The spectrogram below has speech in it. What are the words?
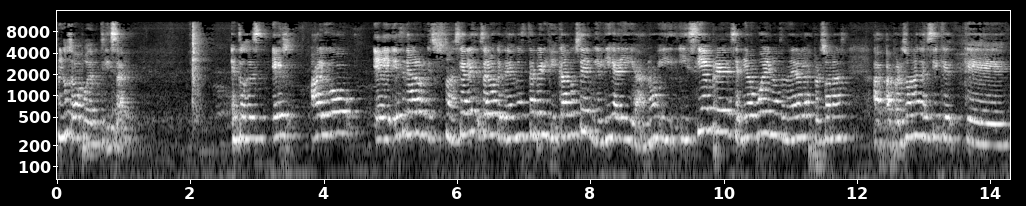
no se va a poder utilizar entonces es algo eh, ese tema de los requisitos sustanciales es algo que debe estar verificándose en el día a día ¿no? y, y siempre sería bueno tener a las personas a, personas así que, que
